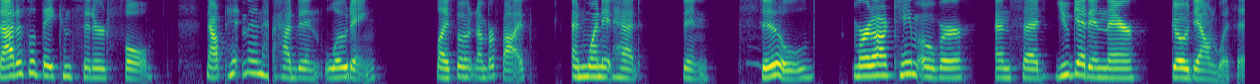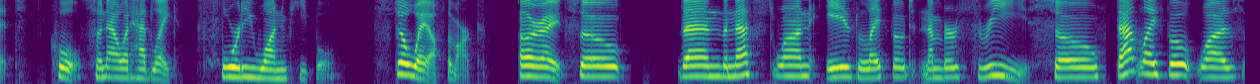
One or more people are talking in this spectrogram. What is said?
That is what they considered full. Now, Pitman had been loading lifeboat number 5, and when it had been filled, Murdoch came over and said, You get in there, go down with it. Cool. So now it had like 41 people. Still way off the mark. All right, so then the next one is lifeboat number 3. So that lifeboat was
